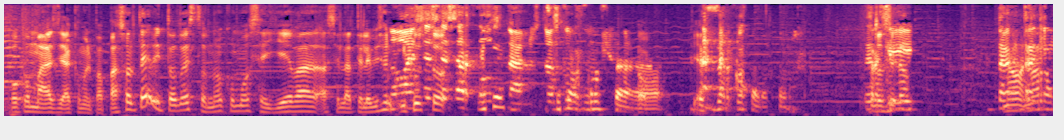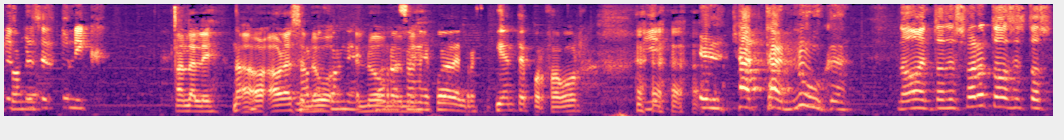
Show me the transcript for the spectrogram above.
un poco más ya como el papá soltero y todo esto, ¿no? Cómo se lleva hacia la televisión. No, y ese justo... es César Costa, lo estás confundiendo. Costa. Ya. César Costa, doctor. Tranquilo. Tra- No, no tranquilo, razones. es el Tunic. Ándale, No, ahora es el no nuevo, razone, el nuevo no razone fuera del recipiente, por favor. y el Chatanuga. No, entonces fueron todos estos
